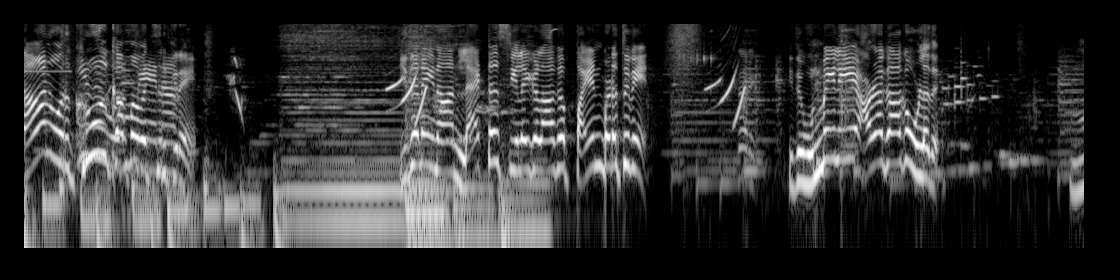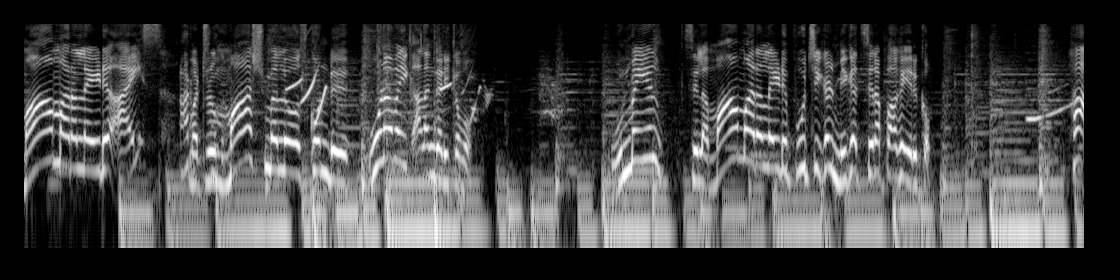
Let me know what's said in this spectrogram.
நான் ஒரு க்ரூல் கம்ம வச்சிருக்கிறேன். இதனை நான் லேட்டஸ் இலைகளாக பயன்படுத்துவேன். இது உண்மையிலேயே அழகாக உள்ளது. மாமரலைடு ஐஸ் மற்றும் மார்ஷ்மெல்லோஸ் கொண்டு உணவை அலங்கரிக்கவும். உண்மையில் சில மாமரலைடு பூச்சிகள் மிகச் சிறப்பாக இருக்கும். ஹா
